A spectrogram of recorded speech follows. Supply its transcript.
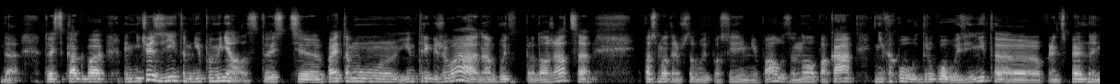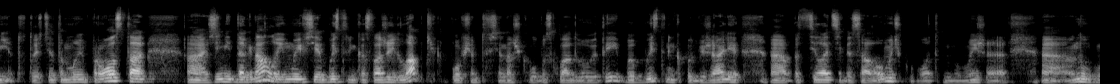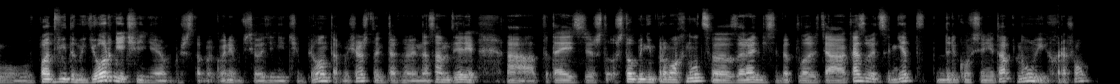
Да, то есть как бы ничего с Зенитом не поменялось. То есть э, поэтому интрига жива, она будет продолжаться. Посмотрим, что будет после зимней паузы. Но пока никакого другого Зенита принципиально нет. То есть это мы просто а, Зенит догнал, и мы все быстренько сложили лапки, в общем-то, все наши клубы складывают, и бы- быстренько побежали а, подстилать себе соломочку. Вот мы же, а, ну, под видом ерничания, мы же с тобой говорим, все, Зенит чемпион, там еще что-нибудь такое. На самом деле, а, пытаясь, что, чтобы не промахнуться, заранее себя положить. А оказывается, нет, далеко все не так, ну и хорошо.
